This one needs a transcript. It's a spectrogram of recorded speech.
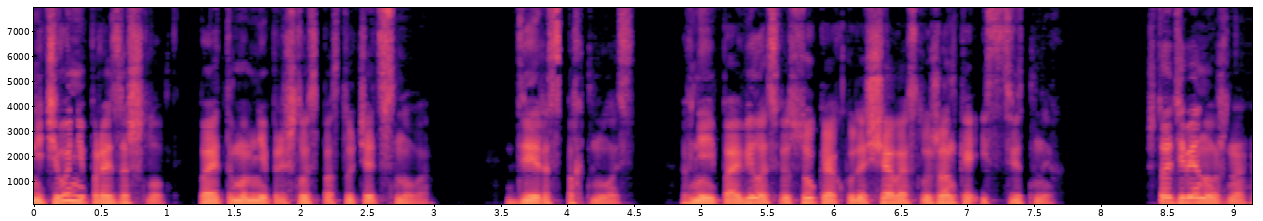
Ничего не произошло, поэтому мне пришлось постучать снова. Дверь распахнулась. В ней появилась высокая худощавая служанка из цветных. «Что тебе нужно?»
